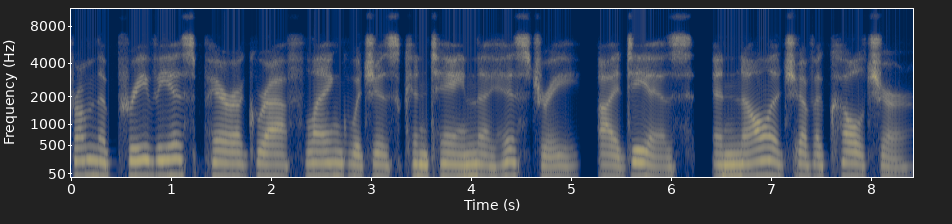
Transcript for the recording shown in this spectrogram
From the previous paragraph languages contain the history, ideas, and knowledge of a culture.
